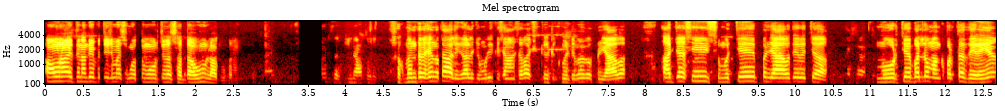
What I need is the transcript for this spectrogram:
ਆਉਣ ਵਾਲੇ ਦਿਨਾਂ ਦੇ ਵਿੱਚ ਜਿਵੇਂ ਸੰਯੁਕਤ ਮੋਰਚੇ ਦਾ ਸੱਦਾ ਉਹਨੂੰ ਲਾਗੂ ਕਰਾਂਗੇ। ਸੁਖਵਿੰਦਰ Singh Dhaliwal Jamhoori Kisan Sabha state committee member, Punjab. ਅੱਜ ਅਸੀਂ ਸਮੁੱਚੇ ਪੰਜਾਬ ਦੇ ਵਿੱਚ ਮੋਰਚੇ ਵੱਲੋਂ ਮੰਗ ਪੱਤਰ ਦੇ ਰਹੇ ਹਾਂ।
